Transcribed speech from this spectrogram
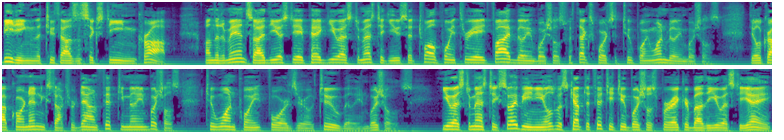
beating the 2016 crop. On the demand side, the USDA pegged U.S. domestic use at 12.385 billion bushels, with exports at 2.1 billion bushels. The old crop corn ending stocks were down 50 million bushels to 1.402 billion bushels. U.S. domestic soybean yield was kept at 52 bushels per acre by the USDA.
